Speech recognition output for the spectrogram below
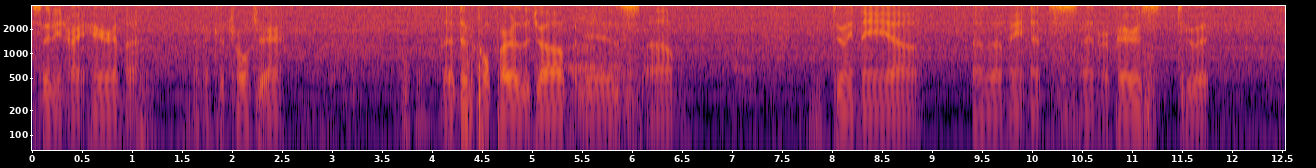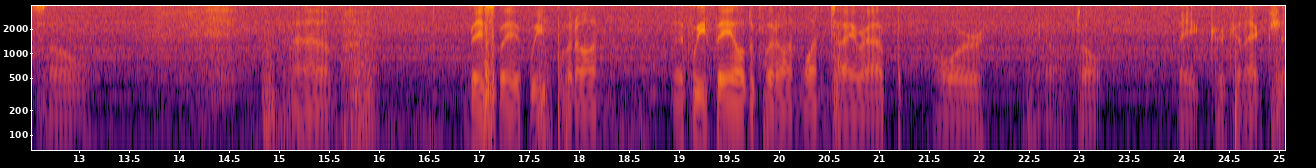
sitting right here in the in the control chair. The difficult part of the job is um, doing the uh, uh, the maintenance and repairs to it. So um, basically, if we put on if we fail to put on one tie wrap or, you know, don't make a connection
